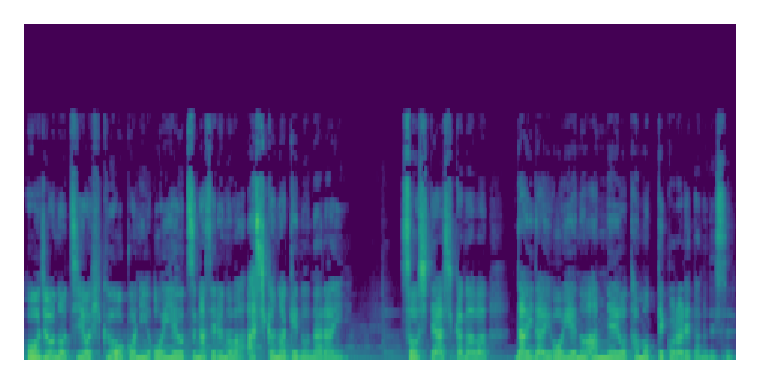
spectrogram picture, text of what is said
北条の血を引くお子にお家を継がせるのは足利家の習い。そうして足利は代々お家の安寧を保ってこられたのです。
